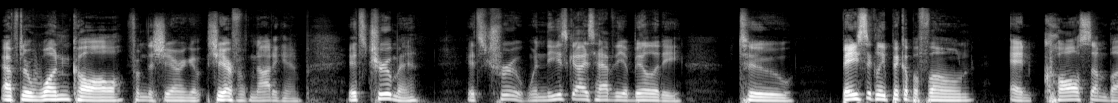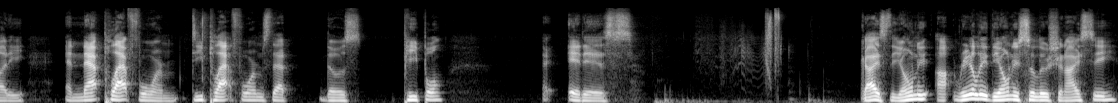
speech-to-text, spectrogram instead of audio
after one call from the of, sheriff of Nottingham." It's true, man. It's true. When these guys have the ability to basically pick up a phone and call somebody and that platform deplatforms that those people it is guys, the only uh, really the only solution I see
